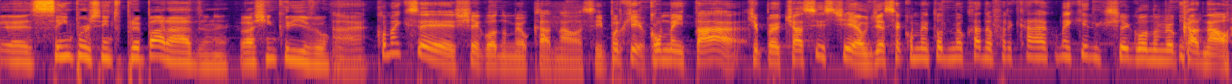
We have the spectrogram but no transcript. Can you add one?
é, 100% preparado, né? Eu acho incrível. Ah, como é que você chegou no meu canal, assim? Porque comentar, tipo, eu te assisti. Um dia você comentou no meu canal. Eu falei, cara, como é que ele chegou no meu canal?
